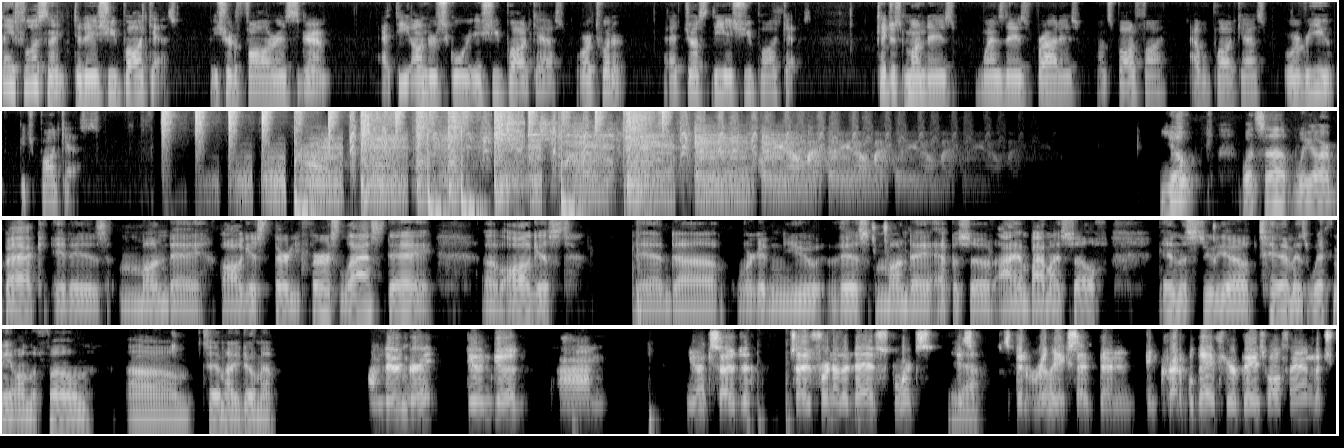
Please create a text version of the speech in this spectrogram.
Thanks for listening to the Issue Podcast. Be sure to follow our Instagram at the underscore issue podcast or Twitter at just the issue podcast. Catch us Mondays, Wednesdays, Fridays on Spotify, Apple Podcasts, wherever you get your podcasts. Yo, what's up? We are back. It is Monday, August 31st, last day of August. And uh, we're getting you this Monday episode. I am by myself in the studio. Tim is with me on the phone. Um, Tim, how you doing, man? I'm doing great, doing good. Um, you know, excited to excited for another day of sports. It's, Yeah, it's been really exciting. It's been an incredible day if you're a baseball fan, which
